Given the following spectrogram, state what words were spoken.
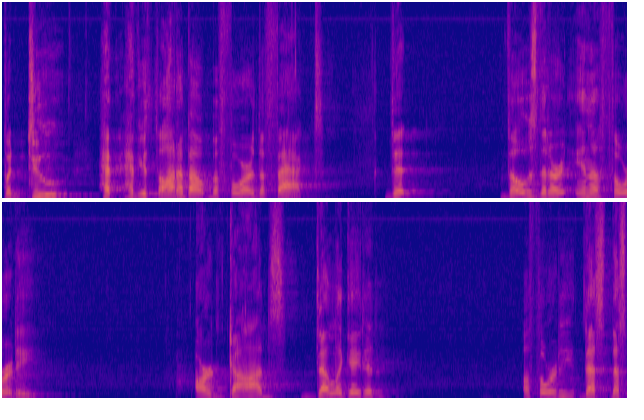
But do, have, have you thought about before the fact that those that are in authority are God's delegated authority. That's, that's,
